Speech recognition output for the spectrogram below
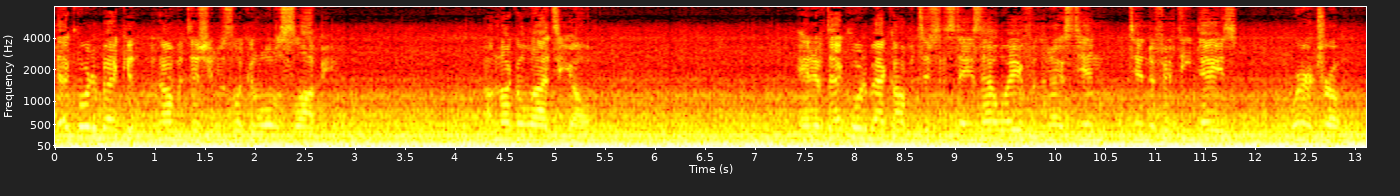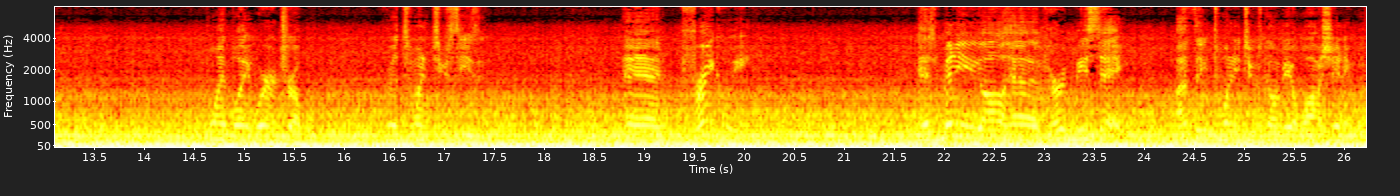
that quarterback competition is looking a little sloppy. I'm not gonna lie to y'all. And if that quarterback competition stays that way for the next 10, 10 to 15 days, we're in trouble. Point blank, we're in trouble for the 22 season. And frankly, as many of y'all have heard me say, I think 22 is going to be a wash anyway.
